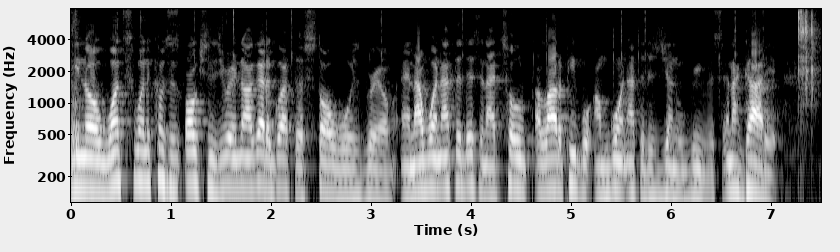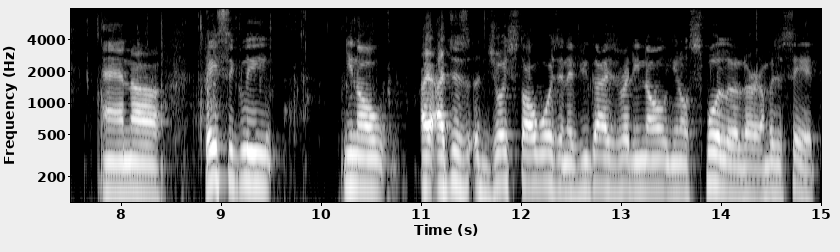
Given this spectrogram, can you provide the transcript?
you know, once when it comes to auctions, you already know I got to go after a Star Wars grail. And I went after this, and I told a lot of people I'm going after this General Grievous, and I got it. And uh, basically, you know, I, I just enjoy Star Wars. And if you guys already know, you know, spoiler alert, I'm gonna just say it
